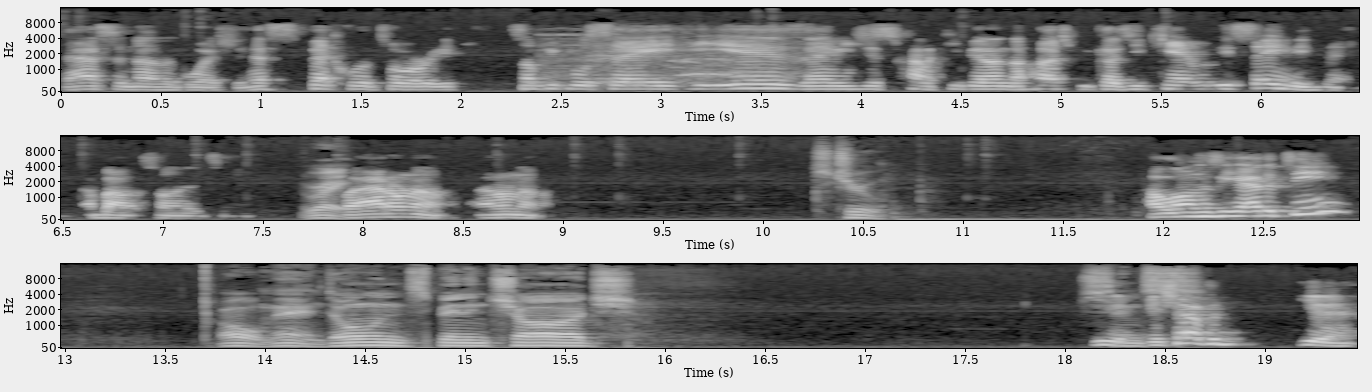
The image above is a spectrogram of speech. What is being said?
That's another question. That's speculatory. Some people say he is, and he just kind of keep it on the hush because he can't really say anything about selling the team. Right. But I don't know. I don't know. It's true. How long has he had the team? Oh man, Dolan's been in charge Yeah. since And shout out to yeah.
